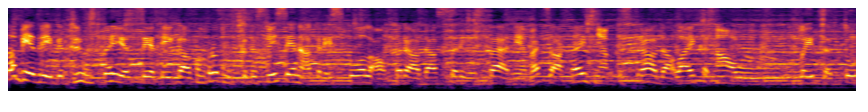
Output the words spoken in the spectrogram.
Sabiedrība ir kļuvusi neiecietīgāka, un, protams, ka tas viss ienāk arī skolā un parādās arī uz bērniem. Vecāki aizņemti strādā, laika nav, līdz ar to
